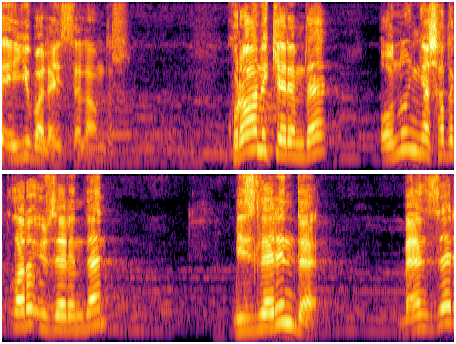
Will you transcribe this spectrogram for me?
Eyüp Aleyhisselam'dır. Kur'an-ı Kerim'de onun yaşadıkları üzerinden bizlerin de benzer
